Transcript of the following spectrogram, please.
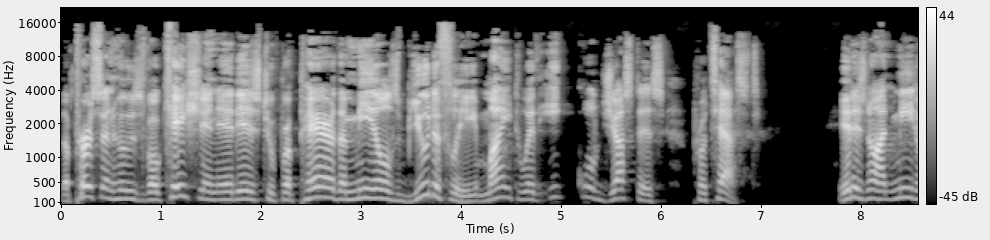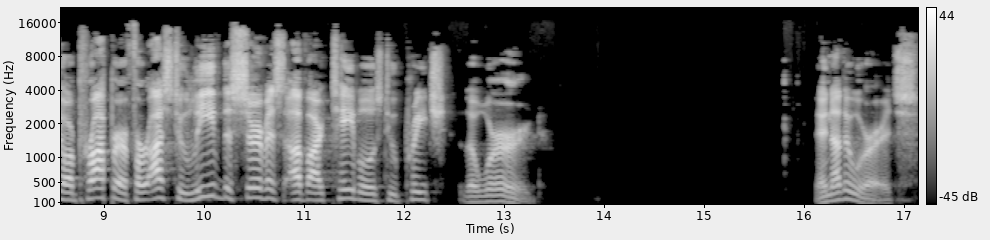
the person whose vocation it is to prepare the meals beautifully might with equal justice protest. It is not meet or proper for us to leave the service of our tables to preach the word. In other words,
